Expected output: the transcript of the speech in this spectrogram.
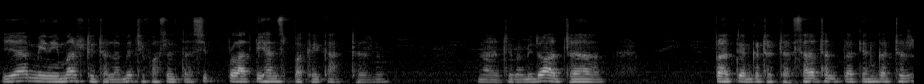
ya minimal di dalamnya difasilitasi pelatihan sebagai kader. Nah di PMI itu ada pelatihan kader dasar dan pelatihan kader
